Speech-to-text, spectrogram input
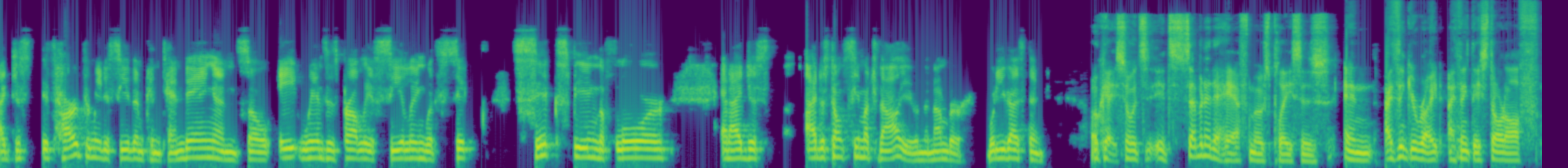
I just it's hard for me to see them contending, and so eight wins is probably a ceiling with six six being the floor, and I just I just don't see much value in the number. What do you guys think? Okay, so it's it's seven and a half most places, and I think you're right. I think they start off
